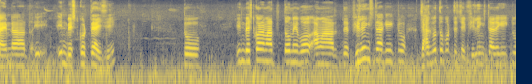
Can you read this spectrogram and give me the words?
টাইমটা ইনভেস্ট করতে আইছি। তো ইনভেস্ট করার মাধ্যমে আমার ফিলিংসটাকে একটু জাগ্রত করতে চাই ফিলিংসটাকে একটু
